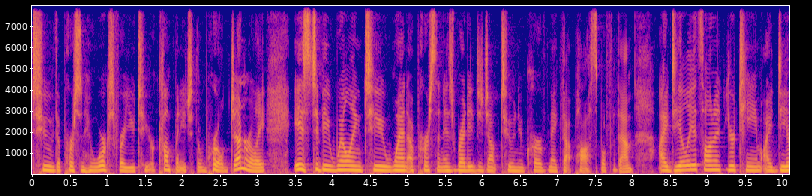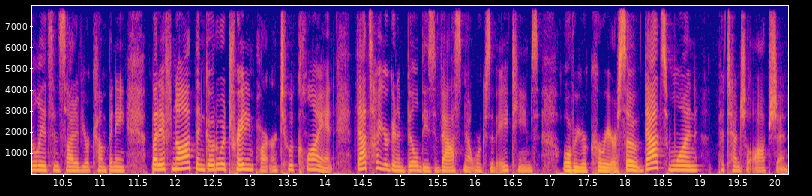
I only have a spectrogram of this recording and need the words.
to the person who works for you, to your company, to the world generally, is to be willing to, when a person is ready to jump to a new curve, make that possible for them. Ideally, it's on your team. Ideally, it's inside of your company. But if not, then go to a trading partner, to a client. That's how you're going to build these vast networks of A teams over your career. So that's one potential option.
